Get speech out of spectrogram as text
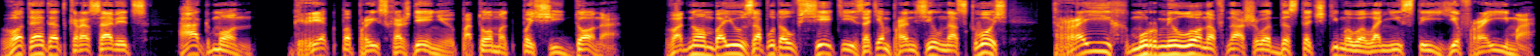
Вот этот красавец Агмон, грек по происхождению, потомок Посейдона, в одном бою запутал в сети и затем пронзил насквозь троих мурмелонов нашего досточтимого ланисты Ефраима.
